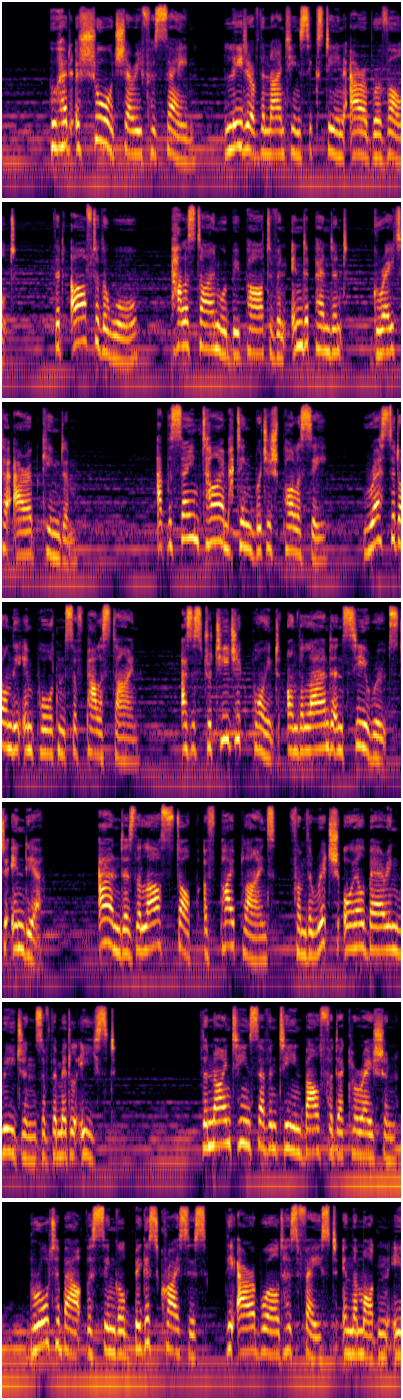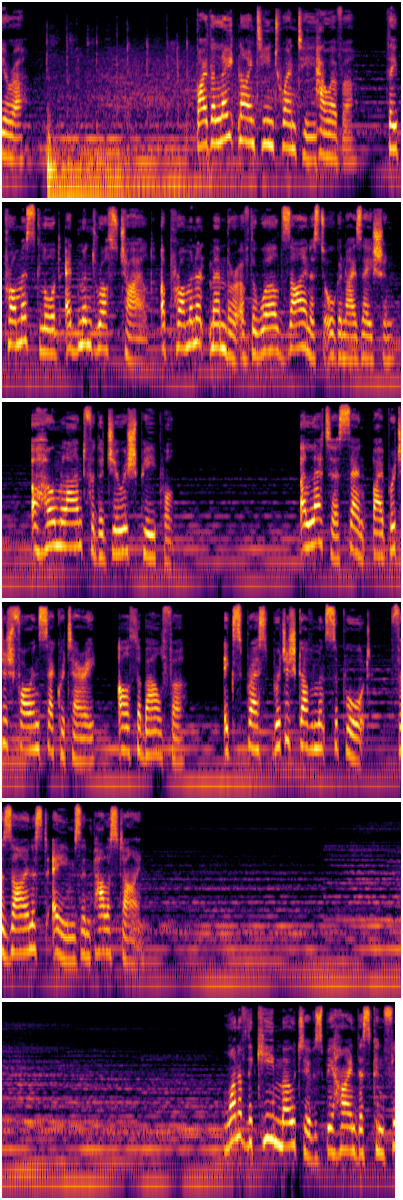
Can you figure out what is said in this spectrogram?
who had assured Sharif Hussein, leader of the 1916 Arab Revolt, that after the war, Palestine would be part of an independent, greater Arab kingdom. At the same time, acting British policy rested on the importance of Palestine as a strategic point on the land and sea routes to India, and as the last stop of pipelines from the rich oil-bearing regions of the Middle East. The 1917 Balfour Declaration brought about the single biggest crisis the Arab world has faced in the modern era. By the late 1920s, however, they promised Lord Edmund Rothschild, a prominent member of the World Zionist Organization, a homeland for the Jewish people. A letter sent by British Foreign Secretary Arthur Balfour expressed British government support for Zionist aims in Palestine. One of the key motives behind this conflict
